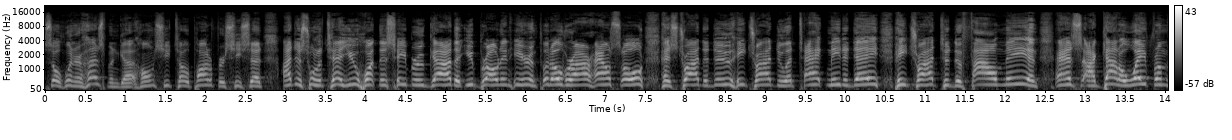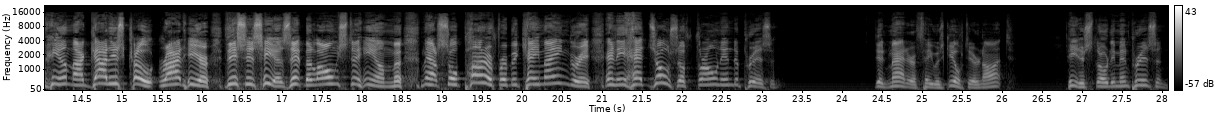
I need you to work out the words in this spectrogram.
So when her husband got home, she told Potiphar, she said, I just want to tell you what this Hebrew guy that you brought in here and put over our household has tried to do. He tried to attack me today. He tried to defile me. And as I got away from him, I got his coat right here. This is his, it belongs to him. Now, so Potiphar became angry and he had Joseph thrown into prison. Didn't matter if he was guilty or not. He just threw him in prison.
